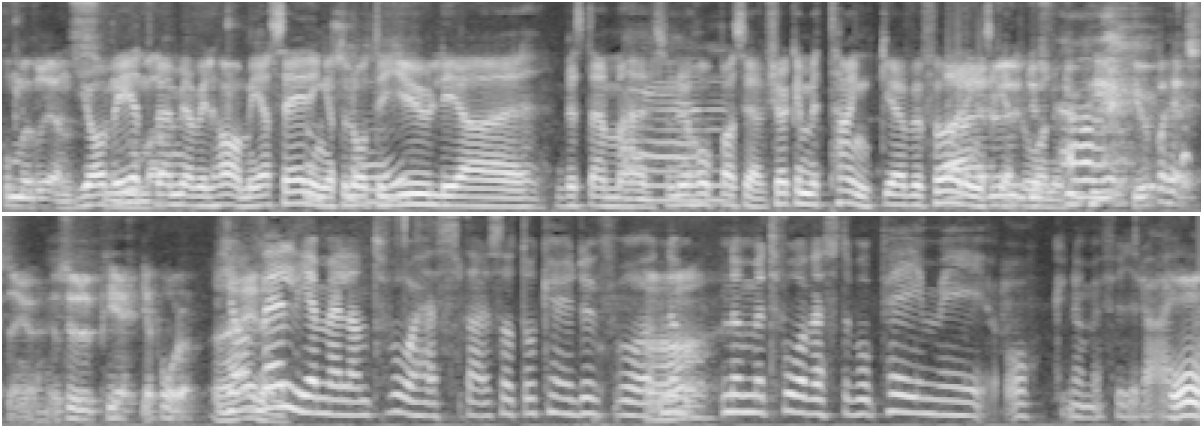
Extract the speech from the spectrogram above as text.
komma överens. jag vet vem jag vill ha men jag säger inget och låter Julia eh, bestämma här. Så nu Ehm. hoppas jag. Jag försöker med tankeöverföring Nej, ska du, jag du, prova du nu. pekar ju på hästen ju. Jag ser du pekar på den. Jag nej. väljer mellan två hästar så att då kan ju du få num- nummer två Västerbo Pay Me och nummer fyra Åh,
